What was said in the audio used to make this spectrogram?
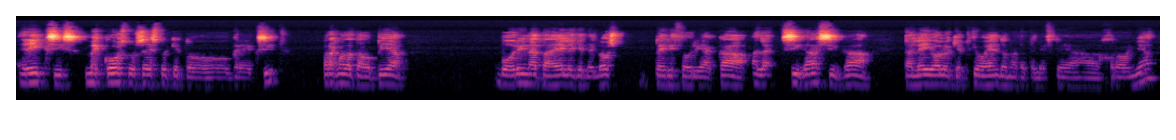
ρήξης με κόστος έστω και το Brexit, πράγματα τα οποία μπορεί να τα έλεγε εντελώς περιθωριακά, αλλά σιγά σιγά τα λέει όλο και πιο έντονα τα τελευταία χρόνια.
